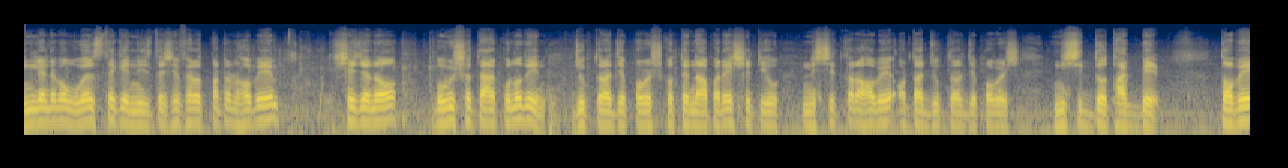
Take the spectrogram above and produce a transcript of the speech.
ইংল্যান্ড এবং ওয়েলস থেকে নিজ দেশে ফেরত পাঠানো হবে, সে যেন ভবিষ্যতে আর কোনো দিন যুক্তরাজ্যে প্রবেশ করতে না পারে, সেটিও নিশ্চিত করা হবে, অর্থাৎ যুক্তরাজ্যে প্রবেশ নিষিদ্ধ থাকবে। তবে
